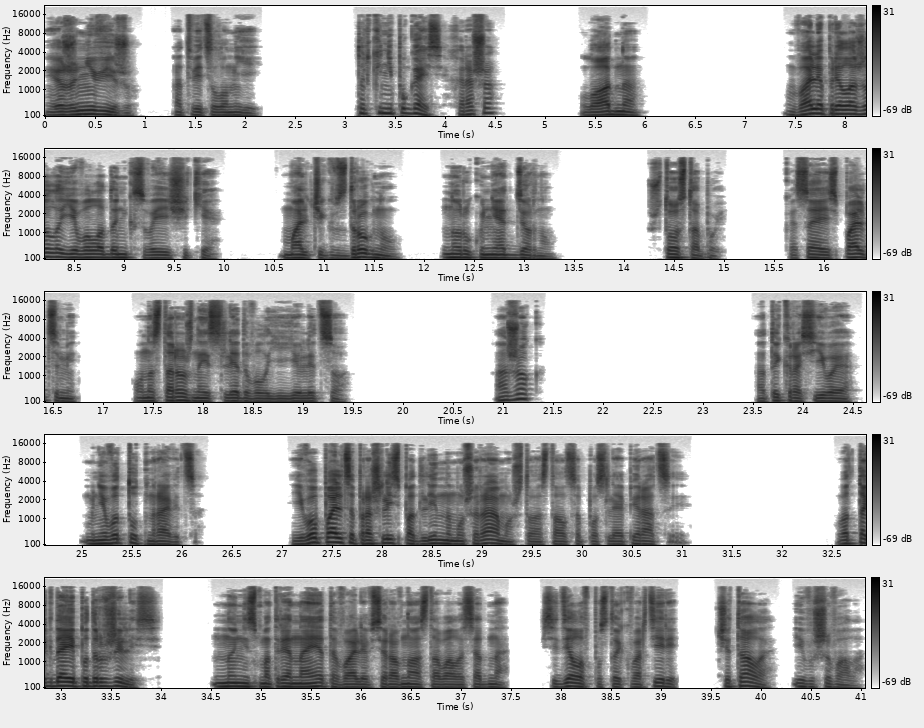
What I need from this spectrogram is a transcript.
«Я же не вижу», — ответил он ей. «Только не пугайся, хорошо?» «Ладно». Валя приложила его ладонь к своей щеке. Мальчик вздрогнул, но руку не отдернул. «Что с тобой?» Касаясь пальцами, он осторожно исследовал ее лицо. «Ожог?» «А ты красивая. Мне вот тут нравится». Его пальцы прошлись по длинному шраму, что остался после операции. Вот тогда и подружились. Но, несмотря на это, Валя все равно оставалась одна. Сидела в пустой квартире, читала и вышивала.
